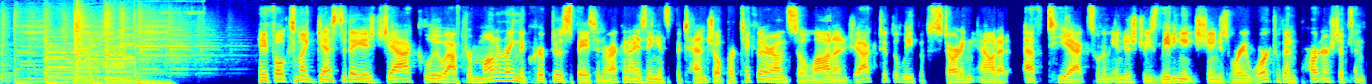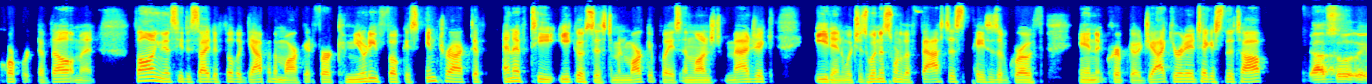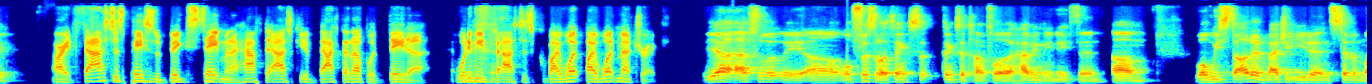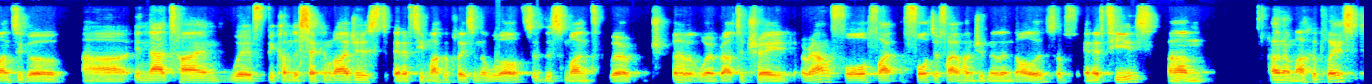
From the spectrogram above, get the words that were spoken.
Hey, folks, my guest today is Jack Lu. After monitoring the crypto space and recognizing its potential, particularly around Solana, Jack took the leap of starting out at FTX, one of the industry's leading exchanges, where he worked within partnerships and corporate development. Following this, he decided to fill the gap in the market for a community focused interactive NFT ecosystem and marketplace and launched Magic Eden, which has witnessed one of the fastest paces of growth in crypto. Jack, you ready to take us to the top? Absolutely. All right, fastest pace is a big statement. I have to ask you to back that up with data. What do you mean fastest? by what by what metric? Yeah, absolutely. Uh, well, first of all, thanks thanks a ton for having me, Nathan. Um, well, we started Magic Eden seven months ago. Uh, in that time, we've become the second largest NFT marketplace in the world. So this month, we're uh, we're about to trade around four five four to five hundred million dollars of NFTs um, on a marketplace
